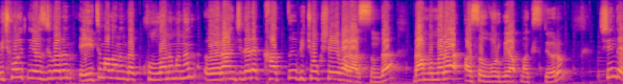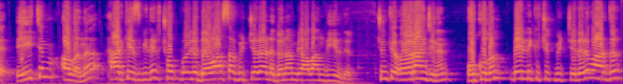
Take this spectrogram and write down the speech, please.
3 boyutlu yazıcıların eğitim alanında kullanımının öğrencilere kattığı birçok şey var aslında. Ben bunlara asıl vurgu yapmak istiyorum. Şimdi eğitim alanı herkes bilir çok böyle devasa bütçelerle dönen bir alan değildir. Çünkü öğrencinin okulun belli küçük bütçeleri vardır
